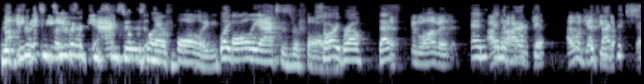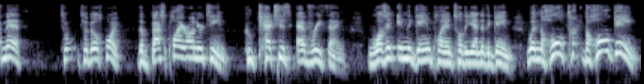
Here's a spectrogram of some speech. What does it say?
The, the, the axes are falling. Like all the axes are falling. Sorry, bro. That's I love it. And I and the fact that I want Jesse the fact that Smith, to, to Bill's point, the best player on your team who catches everything wasn't in the game plan until the end of the game. When the whole time, the whole game,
